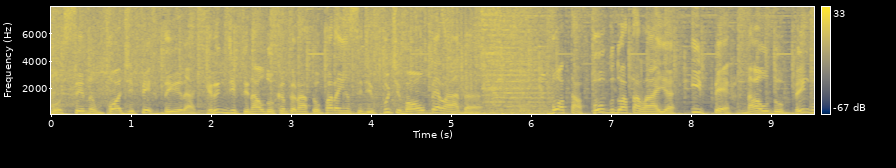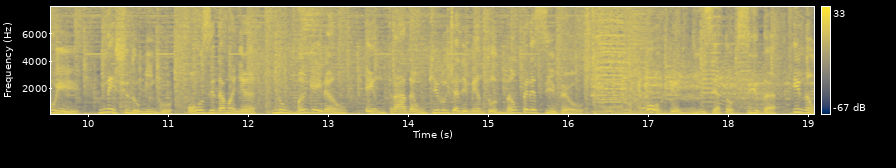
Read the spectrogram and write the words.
Você não pode perder a grande final do Campeonato Paraense de Futebol Pelada. Botafogo do Atalaia e Pernal do Bengui. Neste domingo, 11 da manhã, no Mangueirão. Entrada um quilo de alimento não perecível. Organize a torcida e não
